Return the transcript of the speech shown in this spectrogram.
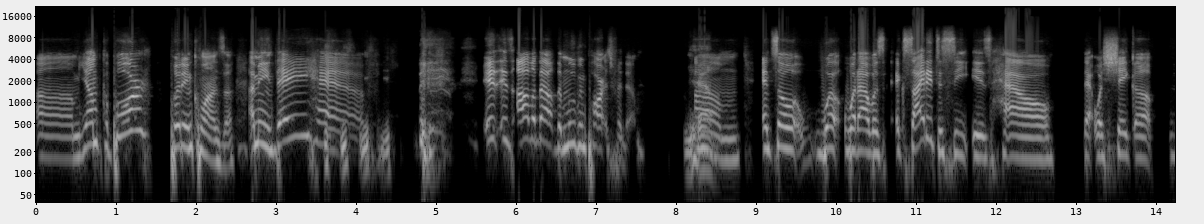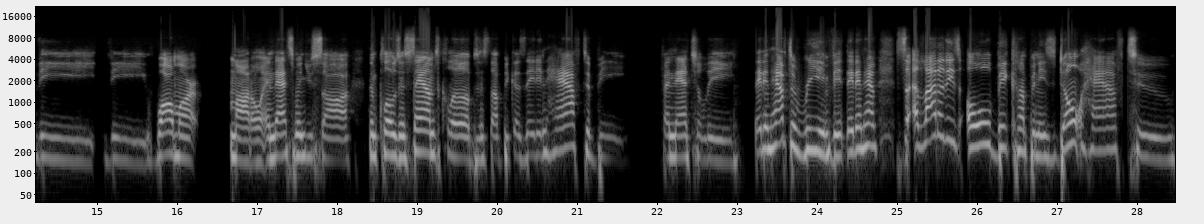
um, Yom Kippur, put in Kwanzaa. I mean, they have. it is all about the moving parts for them. Yeah. Um, and so what what I was excited to see is how that would shake up the the Walmart model. And that's when you saw them closing Sam's clubs and stuff because they didn't have to be financially they didn't have to reinvent they didn't have so a lot of these old big companies don't have to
